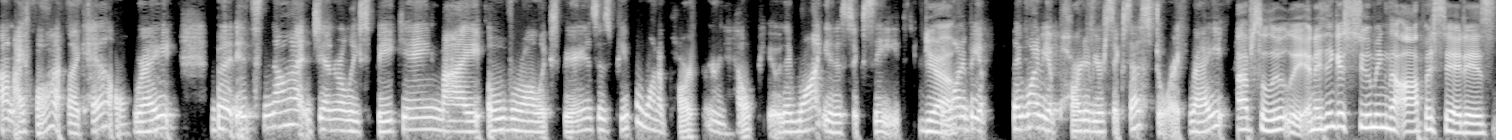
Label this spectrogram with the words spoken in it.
um, I fought like hell, right? But it's not generally speaking, my overall experience is people want to partner and help you. They want you to succeed. Yeah. They want to be a they want to be a part of your success story, right? absolutely. And I think assuming the opposite is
